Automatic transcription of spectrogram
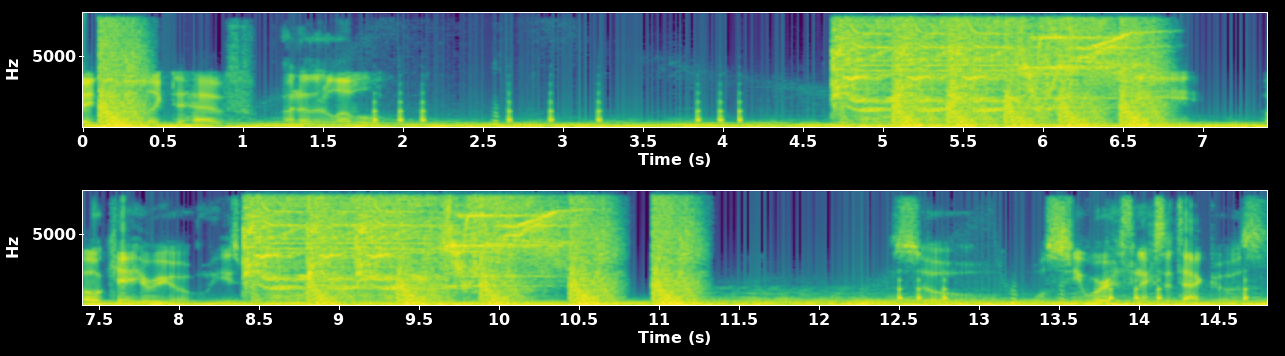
Ideally like to have another level. Okay, here we go. He's. So we'll see where his next attack goes.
